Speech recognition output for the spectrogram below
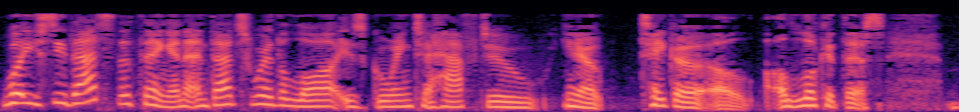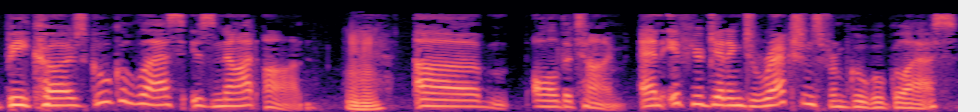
Well, you see, that's the thing, and, and that's where the law is going to have to, you know, take a, a, a look at this. Because Google Glass is not on um, all the time. And if you're getting directions from Google Glass,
